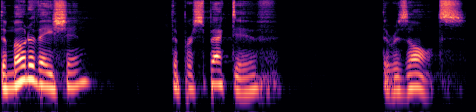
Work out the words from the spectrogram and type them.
The motivation, the perspective, the results.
